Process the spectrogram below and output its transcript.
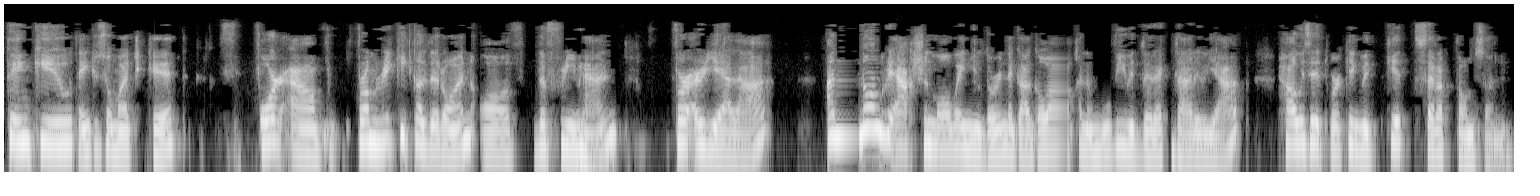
Thank you. Thank you so much, Kit. For um, from Ricky Calderon of The Freeman, for Ariela, ano reaction mo when you learn na gagawa ka ng movie with Direct Daryl Yap? How is it working with Kit Sarap Thompson?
